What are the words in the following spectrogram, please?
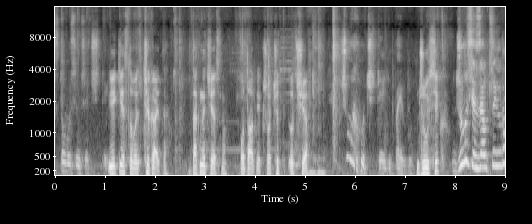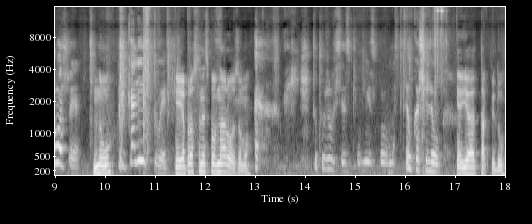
184. Які 100? Чекайте. Так не чесно. Отак, якщо чот- от ще. Що ви хочете, я не пойму. Джусик. Джусі за ці гроші. Ну. Приколіст ви. Ні, Я просто не сповна розуму. Тут уже все сповні сповна. Це в кошельок. Я так піду.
